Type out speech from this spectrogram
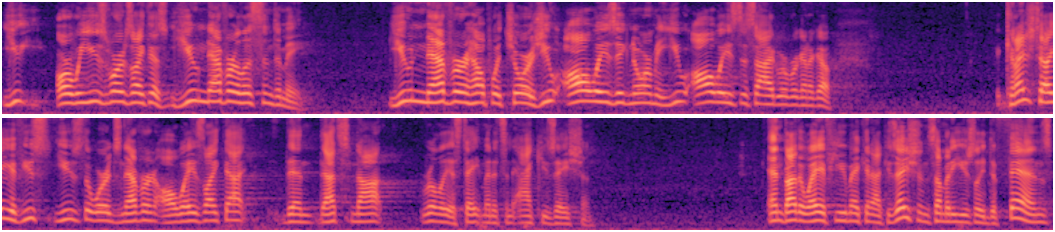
You, Or we use words like this You never listen to me. You never help with chores. You always ignore me. You always decide where we're going to go. Can I just tell you, if you use the words never and always like that, then that's not really a statement, it's an accusation. And by the way, if you make an accusation, somebody usually defends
